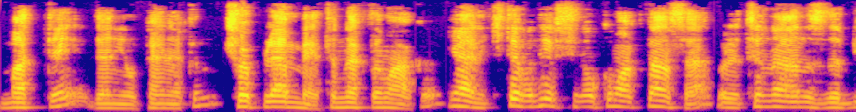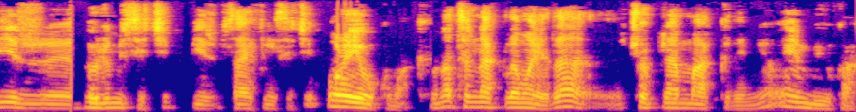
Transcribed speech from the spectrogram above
madde Daniel Pennock'ın çöplenme, tırnaklama hakkı. Yani kitabın hepsini okumaktansa böyle tırnağınızda bir e, bölümü seçip, bir sayfayı seçip orayı okumak. Buna tırnaklama ya da çöplenme hakkı deniyor. En büyük hak.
